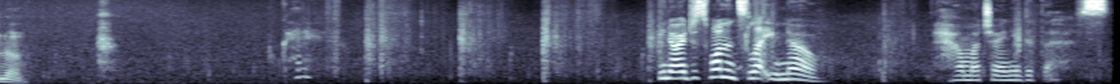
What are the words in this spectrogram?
No. Okay. You know, I just wanted to let you know how much I needed this.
